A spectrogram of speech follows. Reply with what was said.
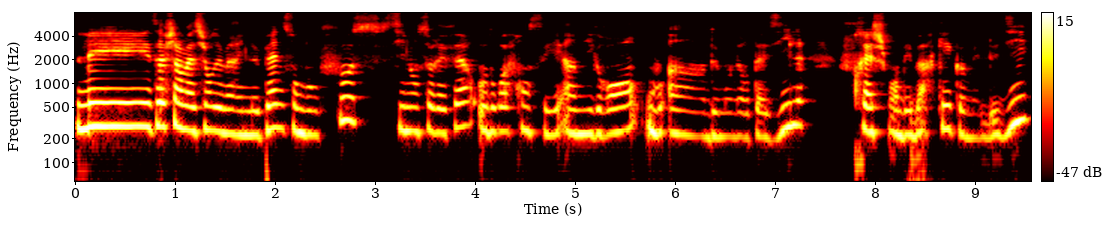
Les affirmations de Marine Le Pen sont donc fausses si l'on se réfère au droit français. Un migrant ou un demandeur d'asile, fraîchement débarqué comme elle le dit,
